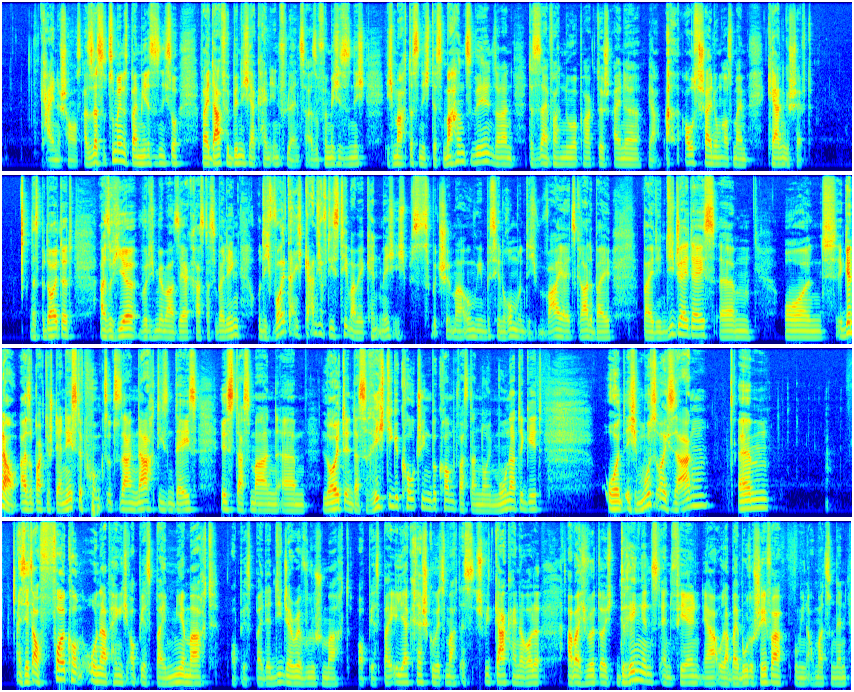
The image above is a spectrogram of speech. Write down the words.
keine Chance. Also das zumindest bei mir ist es nicht so, weil dafür bin ich ja kein Influencer. Also für mich ist es nicht, ich mache das nicht des Machens willen, sondern das ist einfach nur praktisch eine ja, Ausscheidung aus meinem Kerngeschäft. Das bedeutet, also hier würde ich mir mal sehr krass das überlegen. Und ich wollte eigentlich gar nicht auf dieses Thema, aber ihr kennt mich, ich switche immer irgendwie ein bisschen rum und ich war ja jetzt gerade bei, bei den DJ Days. Ähm, und genau, also praktisch der nächste Punkt sozusagen nach diesen Days ist, dass man ähm, Leute in das richtige Coaching bekommt, was dann neun Monate geht. Und ich muss euch sagen, ähm, ist jetzt auch vollkommen unabhängig, ob ihr es bei mir macht, ob ihr es bei der DJ Revolution macht, ob ihr es bei Ilya Kreschkowitz macht, es spielt gar keine Rolle. Aber ich würde euch dringendst empfehlen, ja, oder bei Bodo Schäfer, um ihn auch mal zu nennen,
